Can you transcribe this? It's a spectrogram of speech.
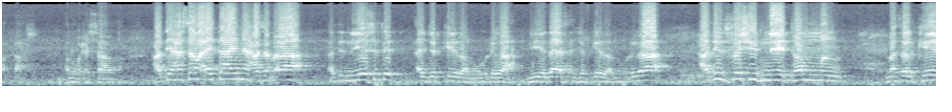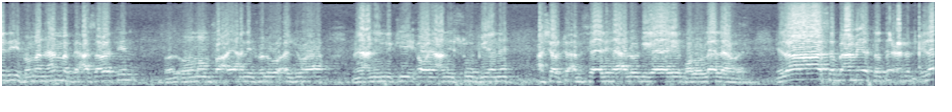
وقاس الله حسابه. هذه حسنة اي تاينة حسنة هذه نيستي أجر كيدا نولغا نية داس أجر كيدا نولغا حديث فشدني تمن مثل كيدي فمن هم بحسرة ومنفع يعني فلو أجوها يعني انكي أو يعني سوبينه عشرة أمثالها قالوا لغاية قالوا لا لا. إلى سبعمية ضعف إلى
